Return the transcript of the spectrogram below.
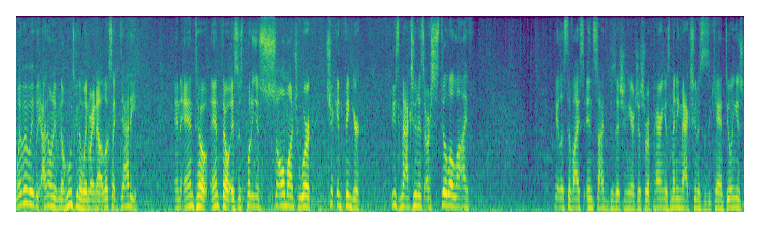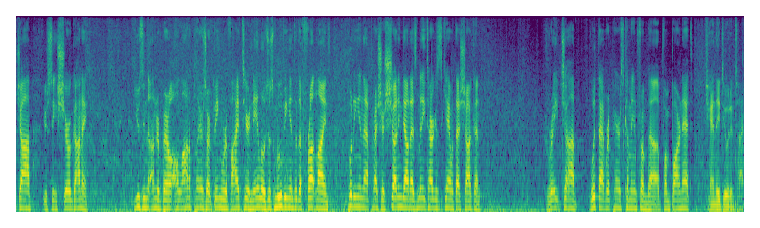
Wait, wait, wait, wait. I don't even know who's going to win right now. It looks like Daddy and Anto, Antho is just putting in so much work. Chicken finger. These max units are still alive. Payless device inside the position here, just repairing as many max units as he can, doing his job. You're seeing Shirogane using the underbarrel. A lot of players are being revived here. Nalo just moving into the front lines, putting in that pressure, shutting down as many targets as he can with that shotgun. Great job with that repairs coming in from uh, from Barnett. Can they do it in time?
